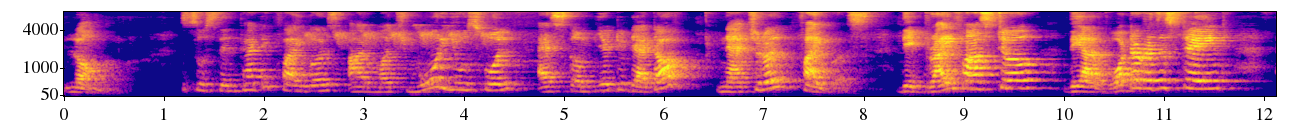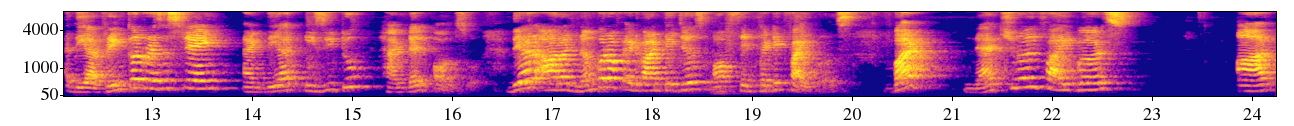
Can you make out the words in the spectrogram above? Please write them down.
longer. So synthetic fibers are much more useful as compared to that of natural fibers. They dry faster, they are water resistant, they are wrinkle resistant and they are easy to handle also. There are a number of advantages of synthetic fibers but natural fibers are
